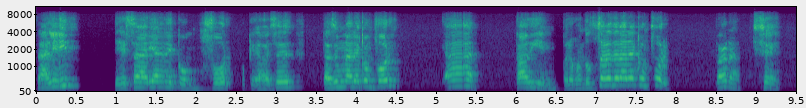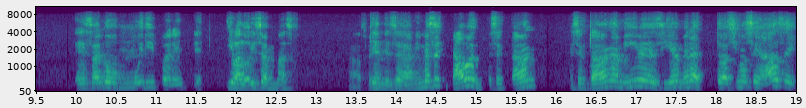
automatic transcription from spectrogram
salir de esa área de confort, porque a veces estás en un área de confort, ah, está bien, pero cuando tú sales del área de confort, pana, sí, es algo muy diferente y valorizan más. Ah, ¿Entiendes? a mí me sentaban, me sentaban, me sentaban a mí y me decían, mira, esto así no se hace.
